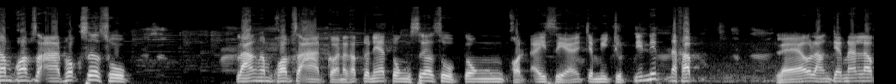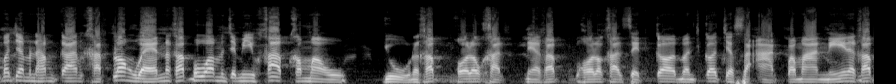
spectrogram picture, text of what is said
ทำความสะอาดพวกเสื้อสูบ ล้างทำความสะอาดก่อนนะครับ ตัวนี้ตรงเสื้อสูบตรงพอร์ตไอเสียจะมีจุดนิดๆนะครับ แล้วหลังจากนั้นเราก็จะมาทำการขัดร่องแหวนนะครับ เพราะว่ามันจะมีคราบขมเมาอยู่นะครับ พอเราขัดเนี่ยครับพอเราขัดเสร็จก็มันก็จะสะอาดประมาณนี้นะครับ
